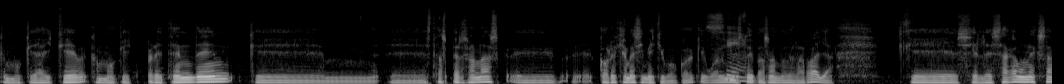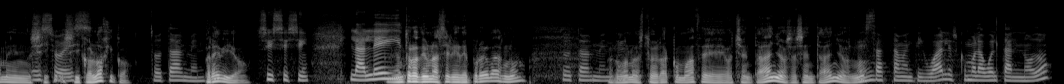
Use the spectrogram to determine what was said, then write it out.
como que hay que como que pretenden que mm, eh, estas personas, eh, corrígeme si me equivoco, eh, que igual me estoy pasando de la raya, que se les haga un examen psicológico. Totalmente. Previo. Sí, sí, sí. La ley... Dentro de una serie de pruebas, ¿no? Totalmente. Pero bueno, esto era como hace 80 años, 60 años, ¿no? Exactamente igual, es como la vuelta al nodo.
